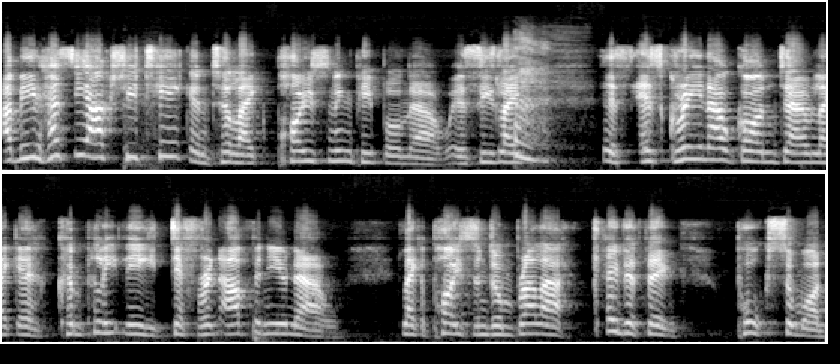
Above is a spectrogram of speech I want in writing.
I mean, has he actually taken to like poisoning people now? Is he like, is, is Gray now gone down like a completely different avenue now? Like a poisoned umbrella kind of thing? Poke someone.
